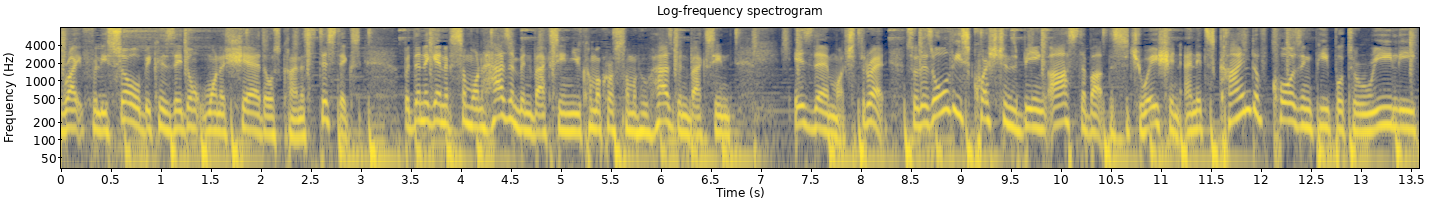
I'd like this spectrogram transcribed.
rightfully so, because they don't want to share those kind of statistics. But then again, if someone hasn't been vaccinated, you come across someone who has been vaccinated, is there much threat? So there's all these questions being asked about the situation, and it's kind of causing people to really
